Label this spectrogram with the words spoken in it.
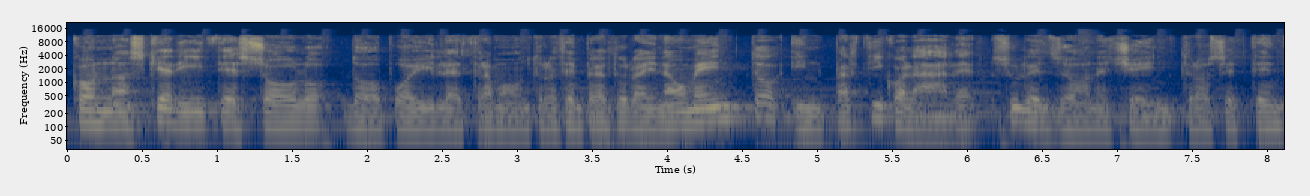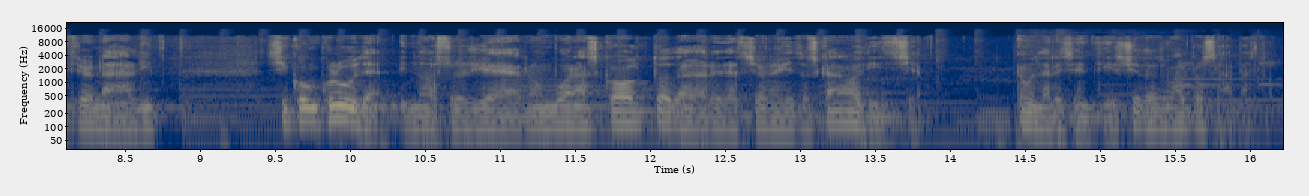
con schiarite solo dopo il tramonto. La temperatura è in aumento, in particolare sulle zone centro-settentrionali. Si conclude il nostro GR. Un buon ascolto dalla redazione di Toscana Notizie e una risentirci da Osvaldo Sabato.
